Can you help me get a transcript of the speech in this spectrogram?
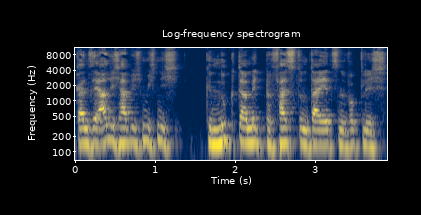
ganz ehrlich, habe ich mich nicht genug damit befasst, um da jetzt eine wirklich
